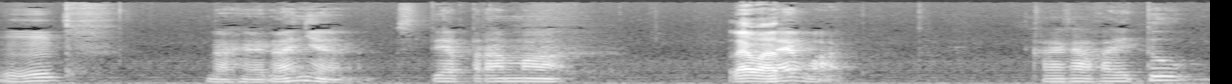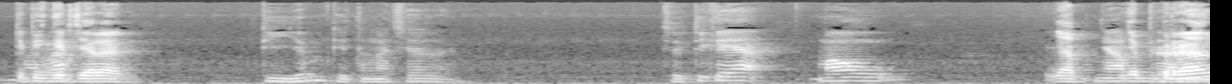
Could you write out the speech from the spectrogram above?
Mm-mm. nah herannya setiap rama lewat. lewat kakek-kakek itu di pinggir jalan. diem di tengah jalan. Jadi kayak mau Nyab- nyabrang nyebrang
